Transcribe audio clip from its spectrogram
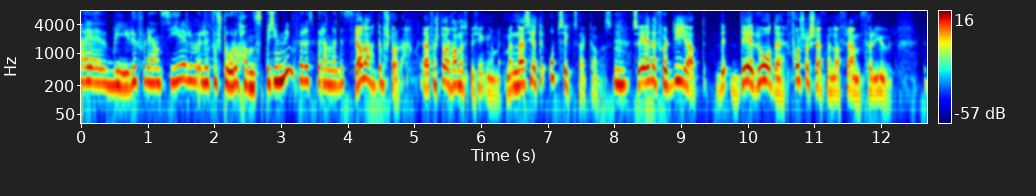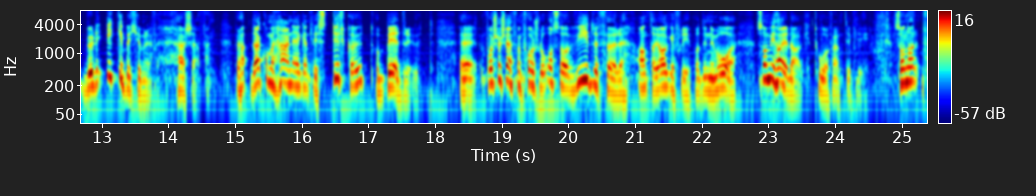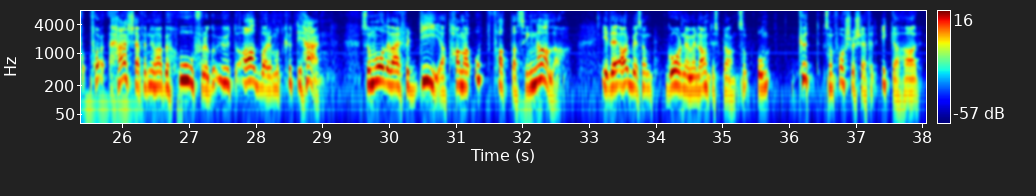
eh, blir du for det han sier, eller, eller, forstår du hans bekymring, for å spørre annerledes? Ja da, det forstår jeg. Jeg forstår hans bekymring. Men når jeg sier at det er oppsiktsvekkende, mm. så er det fordi at det, det rådet forsvarssjefen la frem før jul, burde ikke bekymre hærsjefen. For Der kommer Hæren egentlig styrka ut og bedre ut. Eh, forsvarssjefen foreslo også å videreføre antall jagerfly på det nivået som vi har i dag, 52 fly. Så når hærsjefen nå har behov for å gå ut og advare mot kutt i Hæren, så må det være fordi at han har oppfatta signaler i det arbeidet som går nå med langtidsplanen, om kutt som forsvarssjefen ikke har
